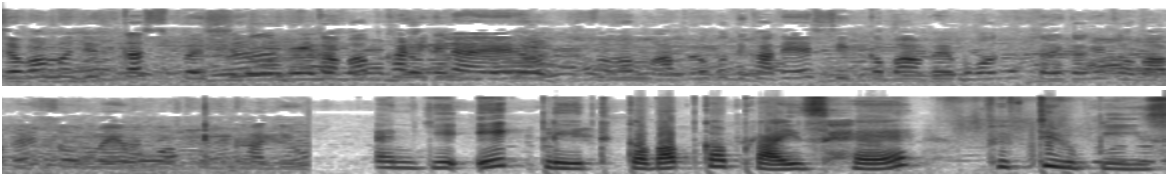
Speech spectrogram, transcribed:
जमा मस्जिद का स्पेशल कबाब खाने के लिए आए हैं तो हम आप लोग को दिखाते हैं सीख कबाब है बहुत तरीके के कबाब है तो मैं वो आपको दिखाती हूँ। एंड ये एक प्लेट कबाब का प्राइस है फिफ्टी रुपीज़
